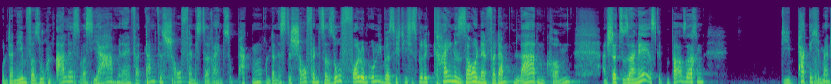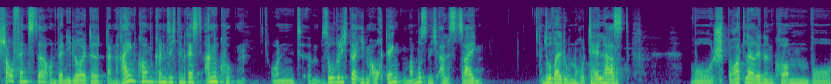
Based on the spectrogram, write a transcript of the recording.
Unternehmen versuchen, alles, was sie haben, in ein verdammtes Schaufenster reinzupacken. Und dann ist das Schaufenster so voll und unübersichtlich, es würde keine Sau in den verdammten Laden kommen. Anstatt zu sagen, hey, es gibt ein paar Sachen, die packe ich in mein Schaufenster und wenn die Leute dann reinkommen, können sich den Rest angucken. Und ähm, so würde ich da eben auch denken. Man muss nicht alles zeigen. Nur weil du ein Hotel hast, wo Sportlerinnen kommen, wo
